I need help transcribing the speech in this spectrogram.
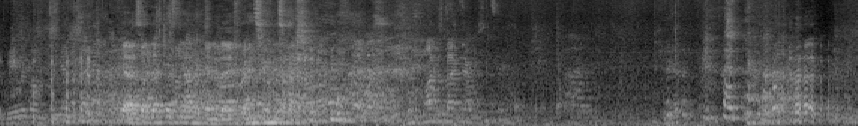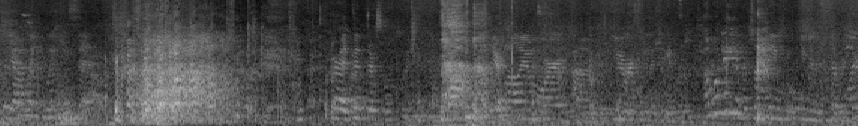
agree with on Yeah, so that was the other candidate for answering this question. Monica's back there. Yeah, what, what you said. All right, there- there's one question. Here, Holly Moore, um, University of Michigan. I'm wondering if it's something even simpler,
